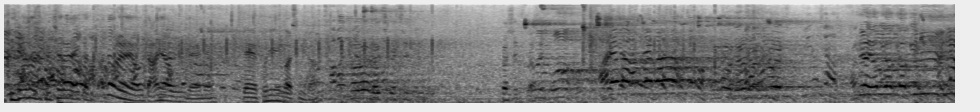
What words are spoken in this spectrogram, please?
네, 김현 선수 교체라 하니까 깜짝 놀래요. 나냐고. 네, 네. 네, 본인인 것 같습니다. 안돼봐 안돼봐 안돼 여기 여기 여기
